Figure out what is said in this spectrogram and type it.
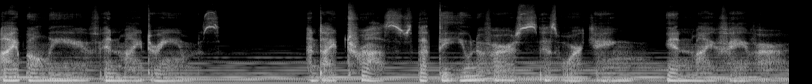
I believe in my dreams, and I trust that the universe is working in my favor.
